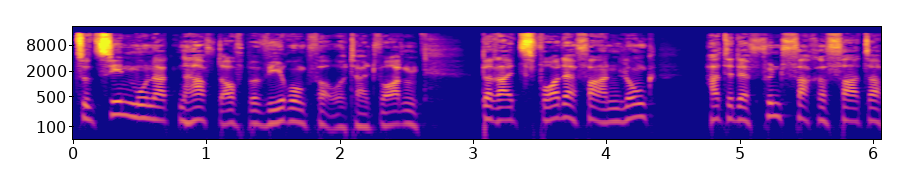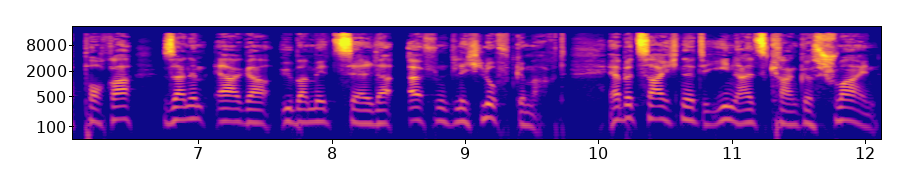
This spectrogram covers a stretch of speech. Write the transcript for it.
zu zehn Monaten Haft auf Bewährung verurteilt worden. Bereits vor der Verhandlung hatte der fünffache Vater Pocher seinem Ärger über Metzelder öffentlich Luft gemacht. Er bezeichnete ihn als krankes Schwein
